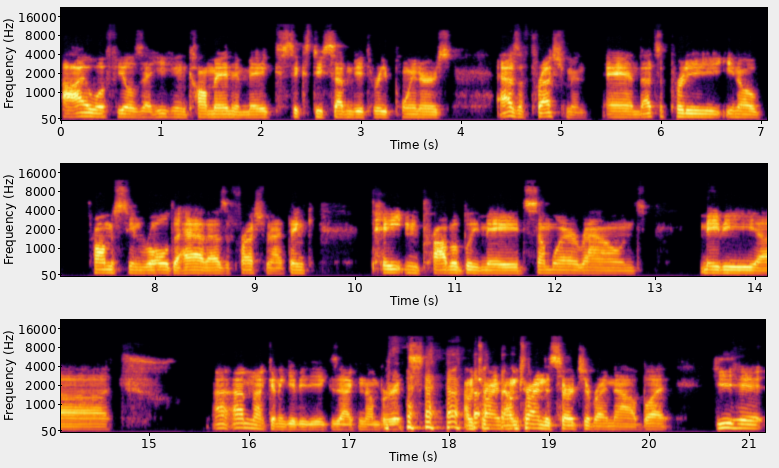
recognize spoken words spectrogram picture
Iowa feels that he can come in and make 60, 73 pointers as a freshman. And that's a pretty, you know, promising role to have as a freshman. I think Payton probably made somewhere around maybe uh I, am not going to give you the exact number. It's I'm trying I'm trying to search it right now, but he hit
